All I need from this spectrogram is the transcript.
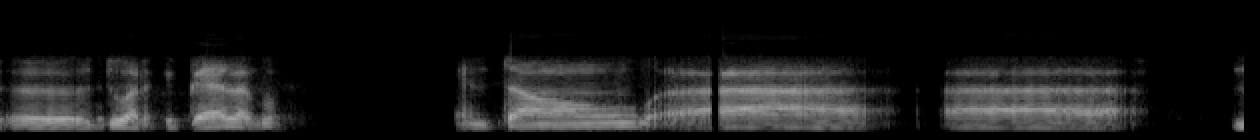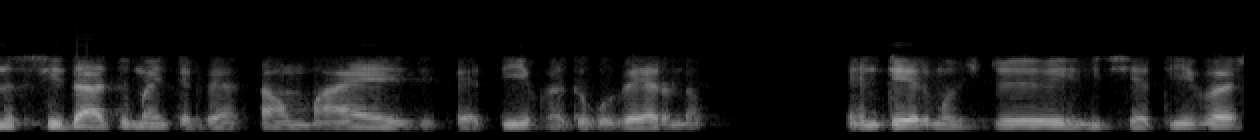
eh, do arquipélago, então há, há necessidade de uma intervenção mais efetiva do governo em termos de iniciativas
